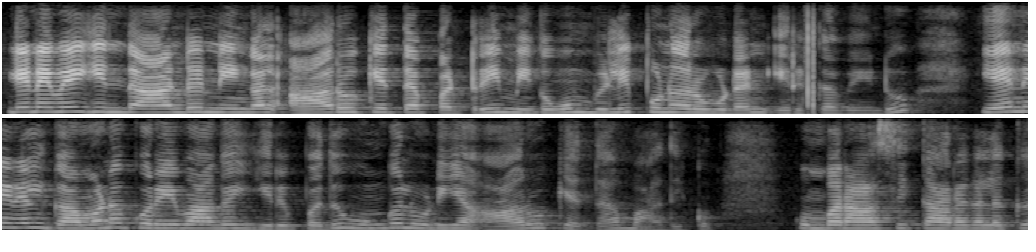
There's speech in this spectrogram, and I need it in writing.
எனவே இந்த ஆண்டு நீங்கள் ஆரோக்கியத்தை பற்றி மிகவும் விழிப்புணர்வுடன் இருக்க வேண்டும். ஏனெனில் கவனக்குறைவாக இருப்பது உங்களுடைய ஆரோக்கியத்தை பாதிக்கும். கும்பராசிக்காரர்களுக்கு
